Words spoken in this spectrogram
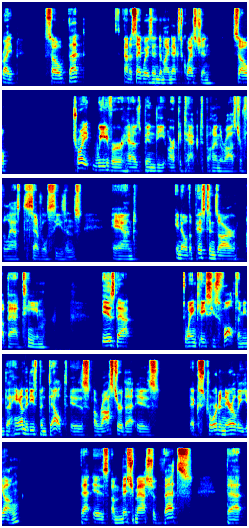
Right. So that kind of segues into my next question. So Troy Weaver has been the architect behind the roster for the last several seasons. And, you know, the Pistons are a bad team. Is that Dwane Casey's fault? I mean, the hand that he's been dealt is a roster that is extraordinarily young, that is a mishmash of vets that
